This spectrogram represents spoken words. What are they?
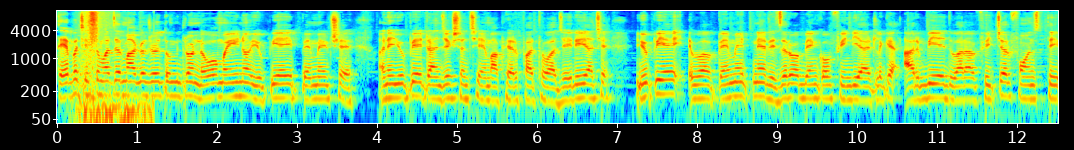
તે પછી સમાચારમાં આગળ જોઈએ તો મિત્રો, નવો મહિનો યુપીઆઈ પેમેન્ટ છે. અને યુપીઆઈ ટ્રાન્ઝેક્શન છે, એમાં ફેરફાર થવા જઈ રહ્યા છે. યુપીઆઈ પેમેન્ટને રિઝર્વ બેંક ઓફ ઇન્ડિયા એટલે કે આરબીઆઈ દ્વારા ફીચર ફોન્સથી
